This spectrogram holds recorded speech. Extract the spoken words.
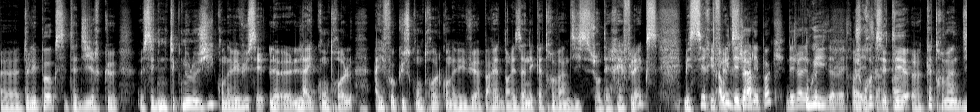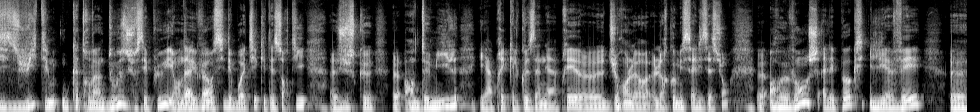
de l'époque, c'est-à-dire que c'est une technologie qu'on avait vue, c'est le- l'eye control, eye focus control qu'on avait vu apparaître dans les années 90 sur des réflexes, mais ces réflexes Ah oui, déjà à l'époque Déjà à l'époque, Oui, ils avaient je crois que c'était Ouais. euh, 98 il- ou 92, je sais plus, et on avait vu aussi des boîtiers qui étaient sortis euh, jusque euh, en 2000 et après quelques années après, euh, durant leur, leur commercialisation. Euh, en revanche, à l'époque, il y avait euh,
